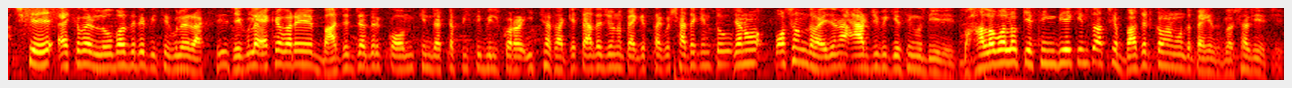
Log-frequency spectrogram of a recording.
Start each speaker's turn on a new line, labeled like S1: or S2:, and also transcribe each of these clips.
S1: আজকে একেবারে লো বাজেটের পিসিগুলো রাখছি, যেগুলো একেবারে বাজেট যাদের কম কিন্তু একটা পিসি বিল্ড করার ইচ্ছা থাকে, তাদের জন্য প্যাকেজ থাকবে। সাথে কিন্তু যেন পছন্দ হয়, যেন আট জিবি কেসিংও দিয়ে দিই। ভালো ভালো কেসিং দিয়ে কিন্তু আজকে বাজেট কমের মধ্যে প্যাকেজগুলো সাজিয়েছি।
